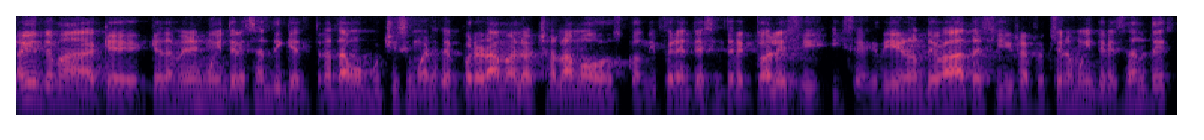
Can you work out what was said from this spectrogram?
Hay un tema que, también es muy interesante y que tratamos muchísimo en este programa, lo charlamos con diferentes intelectuales y, se dieron debates y reflexiones muy interesantes,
